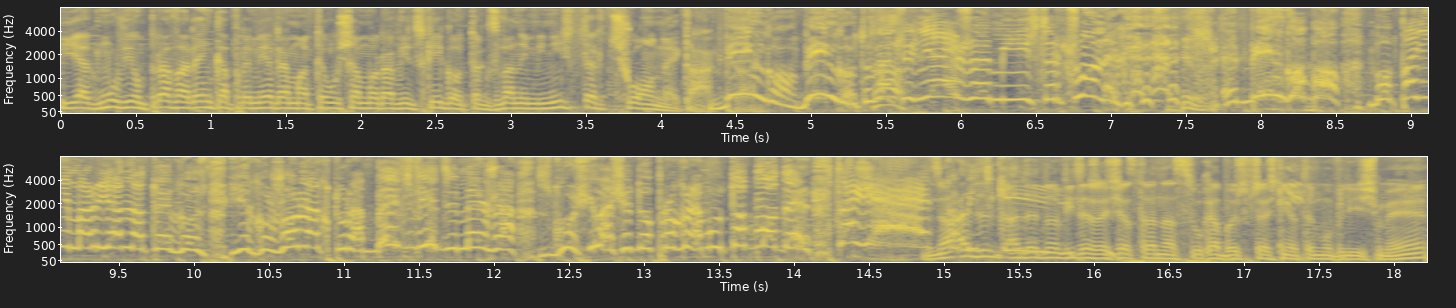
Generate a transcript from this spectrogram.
i jak mówią prawa ręka premiera Mateusza Morawieckiego, tak zwany minister członek. Tak. Bingo, bingo, to znaczy nie, że minister członek. bingo, bo, bo pani Marianna to jego, jego żona, która bez wiedzy męża zgłosiła się do programu Top Model. To jest, No, ale, ale no widzę, że siostra nas słucha, bo już wcześniej o tym mówiliśmy,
